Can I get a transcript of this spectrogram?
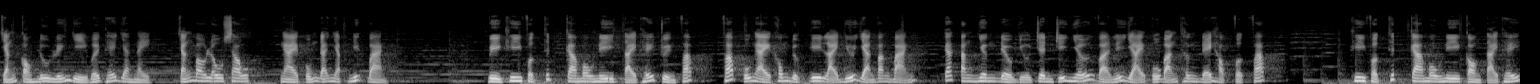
chẳng còn lưu luyến gì với thế gian này. Chẳng bao lâu sau, ngài cũng đã nhập Niết Bàn. Vì khi Phật Thích Ca Mâu Ni tại thế truyền pháp, pháp của ngài không được ghi lại dưới dạng văn bản, các tăng nhân đều dựa trên trí nhớ và lý giải của bản thân để học Phật pháp. Khi Phật Thích Ca Mâu Ni còn tại thế,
